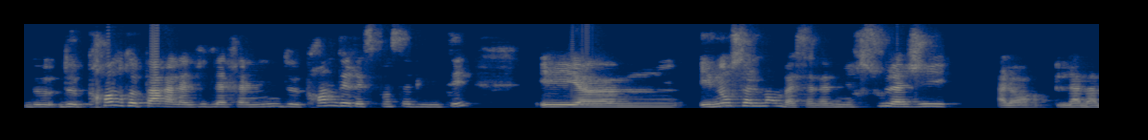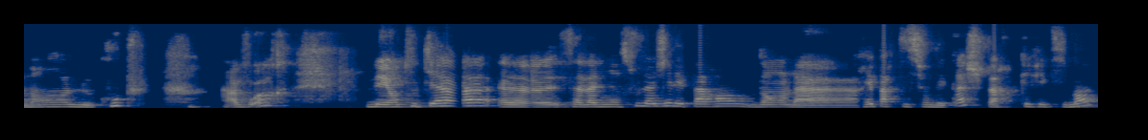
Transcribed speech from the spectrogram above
de, de, prendre part à la vie de la famille, de prendre des responsabilités. Et, euh, et non seulement, bah, ça va venir soulager alors la maman, le couple, à voir, mais en tout cas, euh, ça va venir soulager les parents dans la répartition des tâches, parce qu'effectivement,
